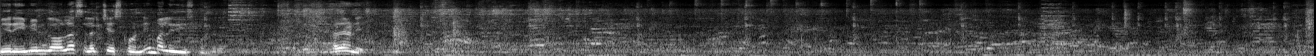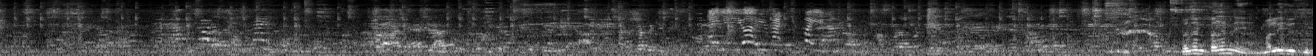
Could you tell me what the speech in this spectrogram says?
మీరు ఏమేమి కావాలో సెలెక్ట్ చేసుకోండి మళ్ళీ తీసుకుందరు. కదండి పదండి పదండి మళ్ళీ చూద్దాం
